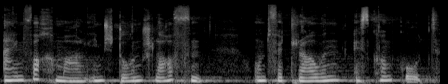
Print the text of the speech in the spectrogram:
Einfach mal im Sturm schlafen und vertrauen, es kommt gut.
